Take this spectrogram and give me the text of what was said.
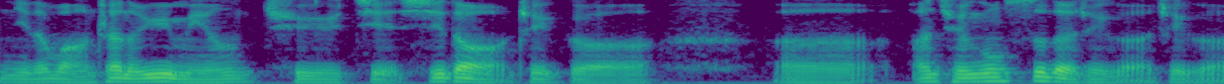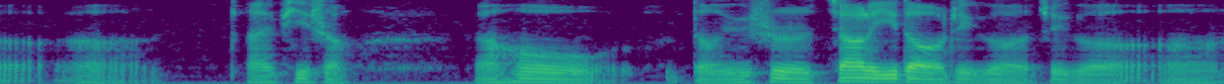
你的网站的域名去解析到这个呃安全公司的这个这个呃 IP 上，然后等于是加了一道这个这个呃。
